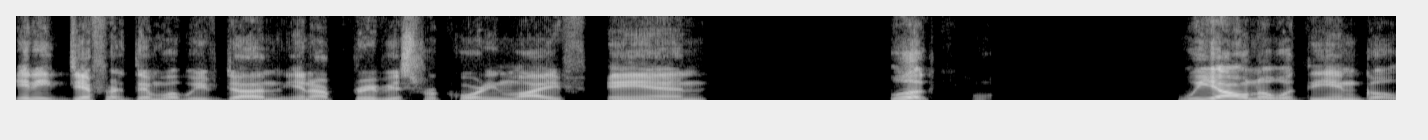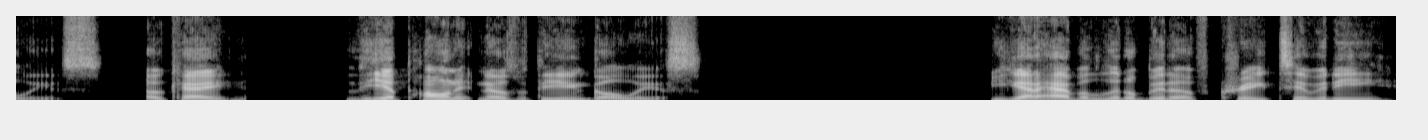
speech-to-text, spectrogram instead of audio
any different than what we've done in our previous recording life. And look, we all know what the end goal is. Okay, the opponent knows what the end goal is. You got to have a little bit of creativity,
